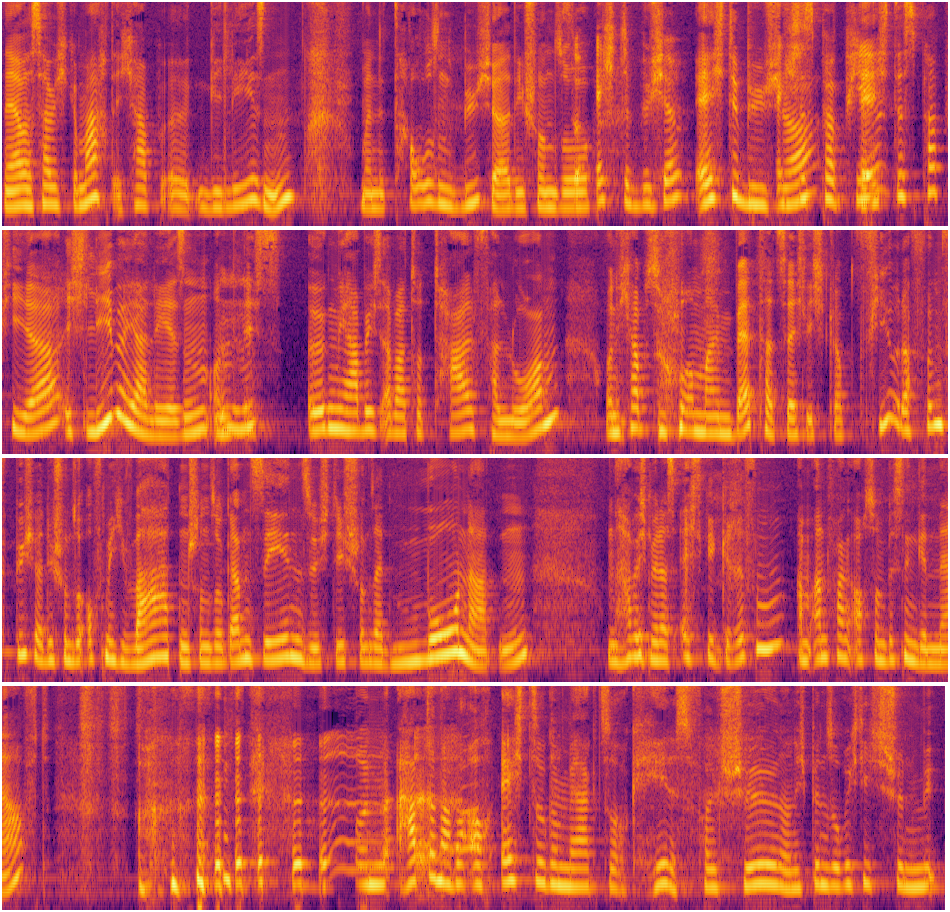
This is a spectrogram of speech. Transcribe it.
naja, was habe ich gemacht? Ich habe äh, gelesen, meine tausend Bücher, die schon so, so. echte Bücher? Echte Bücher. Echtes Papier? Echtes Papier. Ich liebe ja lesen und mhm. ich irgendwie habe ich es aber total verloren. Und ich habe so an meinem Bett tatsächlich, ich glaube, vier oder fünf Bücher, die schon so auf mich warten, schon so ganz sehnsüchtig, schon seit Monaten. Und dann habe ich mir das echt gegriffen, am Anfang auch so ein bisschen genervt. und habe dann aber auch echt so gemerkt, so, okay, das ist voll schön. Und ich bin so richtig schön,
